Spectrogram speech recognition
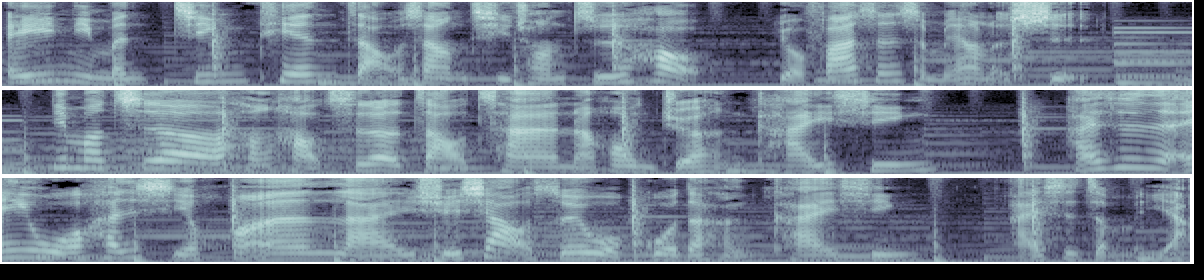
诶，你们今天早上起床之后有发生什么样的事？”你有没有吃了很好吃的早餐，然后你觉得很开心？还是诶，我很喜欢来学校，所以我过得很开心，还是怎么样？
